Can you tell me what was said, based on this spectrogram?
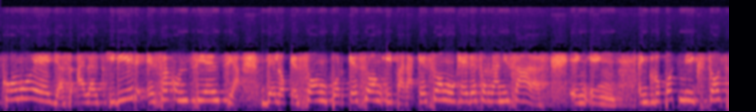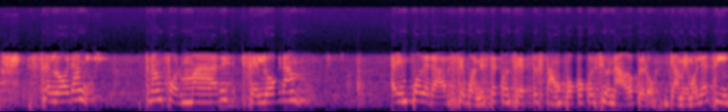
cómo ellas, al adquirir esa conciencia de lo que son, por qué son y para qué son mujeres organizadas en, en, en grupos mixtos, se logran transformar, se logran empoderarse, bueno, este concepto está un poco cuestionado, pero llamémosle así,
